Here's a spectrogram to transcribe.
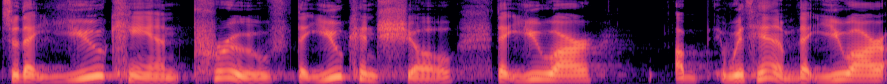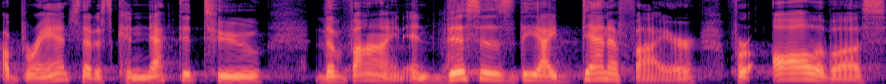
so that you can prove, that you can show that you are a, with Him, that you are a branch that is connected to the vine. And this is the identifier for all of us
